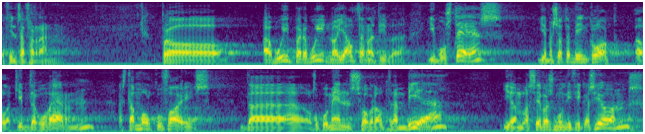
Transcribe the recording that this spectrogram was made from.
eh, fins a Ferran. Però avui per avui no hi ha alternativa. I vostès, i amb això també incloc a l'equip de govern, estan molt cofois dels documents sobre el tramvia i amb les seves modificacions,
